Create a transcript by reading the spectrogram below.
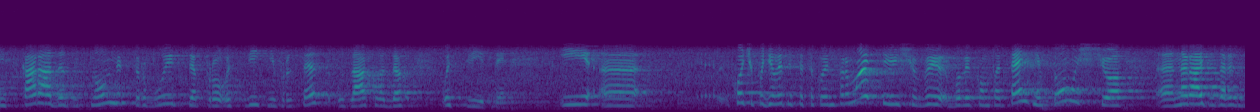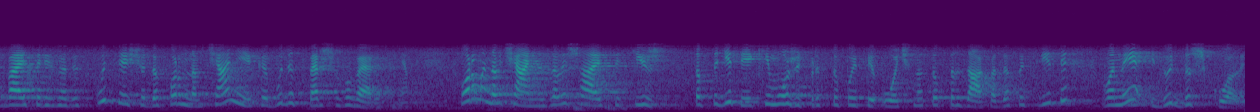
міська рада, засновник, турбується про освітній процес у закладах освіти. І хочу поділитися такою інформацією, щоб ви були компетентні в тому, що е, наразі зараз відбувається різна дискусія щодо форм навчання, яке буде з 1 вересня. Форми навчання залишаються ті ж, тобто діти, які можуть приступити очно, тобто в закладах освіти, вони йдуть до школи.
